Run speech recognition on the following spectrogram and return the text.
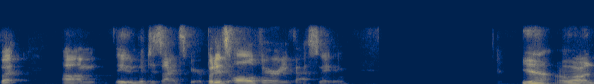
but um, in the design sphere. But it's all very fascinating. Yeah, well,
